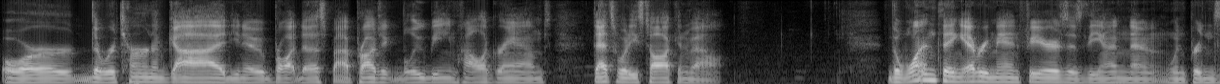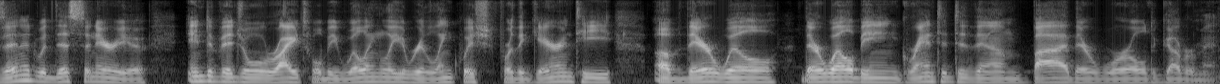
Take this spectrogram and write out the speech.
or the return of God, you know, brought to us by Project Bluebeam holograms. That's what he's talking about. The one thing every man fears is the unknown. When presented with this scenario, individual rights will be willingly relinquished for the guarantee of their will, their well-being granted to them by their world government.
